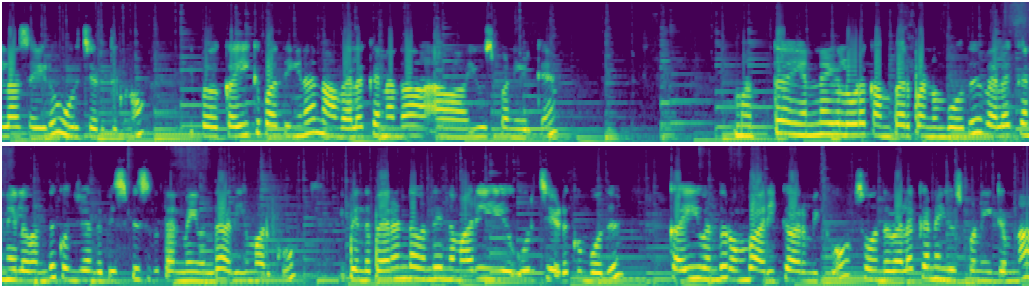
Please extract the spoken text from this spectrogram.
எல்லா சைடும் உரிச்சு எடுத்துக்கணும். இப்போ கைக்கு பார்த்தீங்கன்னா நான் விளக்கெண்ணெய் தான் யூஸ் பண்ணியிருக்கேன். மற்ற எண்ணெய்களோட கம்பேர் பண்ணும்போது விளக்கெண்ணெயில் வந்து கொஞ்சம் அந்த பிசுபிசுப்பு தன்மை வந்து அதிகமாக இருக்கும். இப்போ இந்த பிரண்டை வந்து இந்த மாதிரி உரிச்சு எடுக்கும்போது கை வந்து ரொம்ப அரிக்க ஆரம்பிக்கும். ஸோ அந்த விளக்கெண்ணெய் யூஸ் பண்ணிட்டோம்னா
